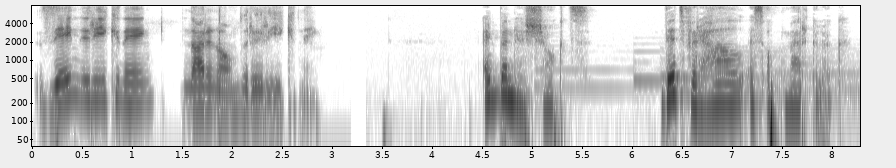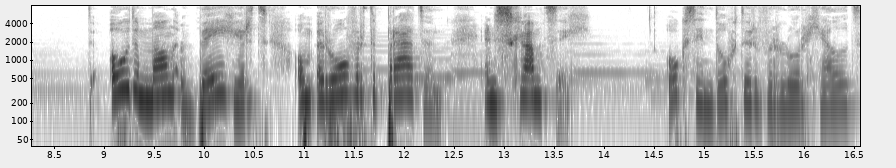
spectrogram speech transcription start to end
zijn rekening naar een andere rekening. Ik ben geschokt. Dit verhaal is opmerkelijk. De oude man weigert om erover te praten en schaamt zich. Ook zijn dochter verloor geld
